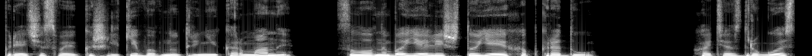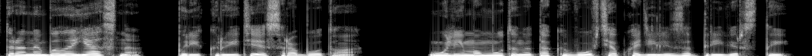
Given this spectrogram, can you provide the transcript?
пряча свои кошельки во внутренние карманы, словно боялись, что я их обкраду. Хотя, с другой стороны, было ясно, прикрытие сработало. Уильяма Мутона так и вовсе обходили за три версты.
